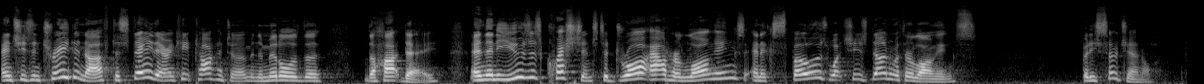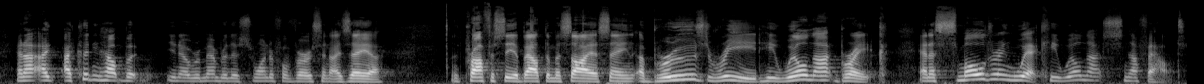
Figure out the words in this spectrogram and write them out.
And she's intrigued enough to stay there and keep talking to him in the middle of the, the hot day. And then he uses questions to draw out her longings and expose what she's done with her longings. But he's so gentle. And I, I, I couldn't help but, you know, remember this wonderful verse in Isaiah the prophecy about the Messiah, saying, A bruised reed he will not break, and a smoldering wick he will not snuff out.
